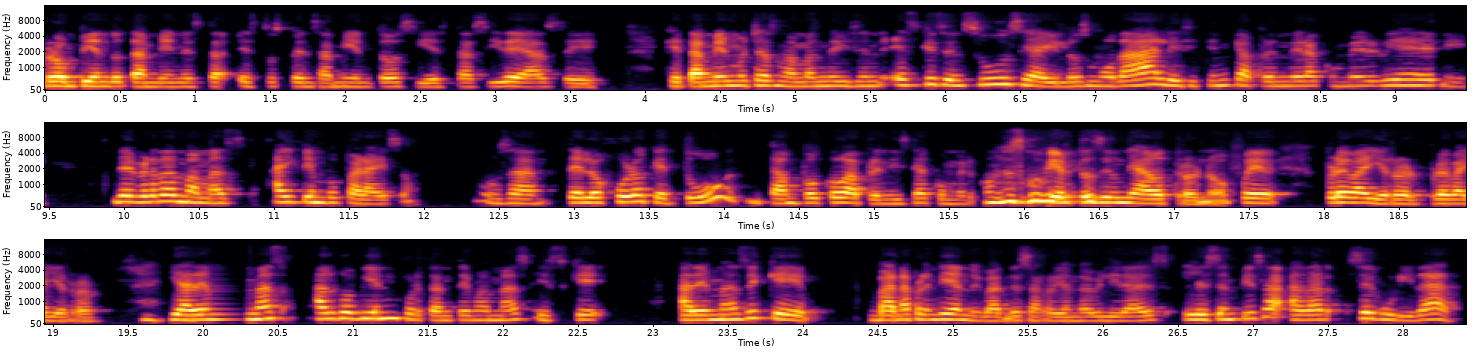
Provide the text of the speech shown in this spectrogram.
rompiendo también estos pensamientos y estas ideas de que también muchas mamás me dicen, es que se ensucia y los modales y tiene que aprender a comer bien y de verdad, mamás, hay tiempo para eso. O sea, te lo juro que tú tampoco aprendiste a comer con los cubiertos de un día a otro, ¿no? Fue prueba y error, prueba y error. Y además, algo bien importante, mamás, es que además de que van aprendiendo y van desarrollando habilidades, les empieza a dar seguridad.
